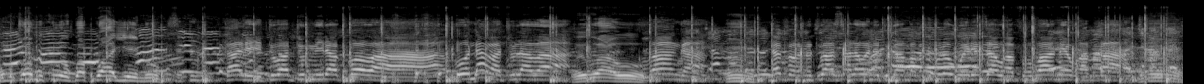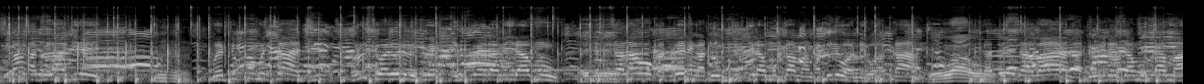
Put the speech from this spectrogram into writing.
omutwe omukulu ogwa kwaya eno kale tubatumirako ba- bonna batulaba. Wewaawo kubanga naffe wano twasalawo ne tugamba katubula obuweereza bwaffe obwana ewaka kubanga tulabye. Bwe tuva mu kyaki oluusi waliwo ebitwe- ebitwerabiramu netusalawo katubere nga tujjukira mukama nga tuli wano ewaka. Nga tusaba nga tuweereza mukama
